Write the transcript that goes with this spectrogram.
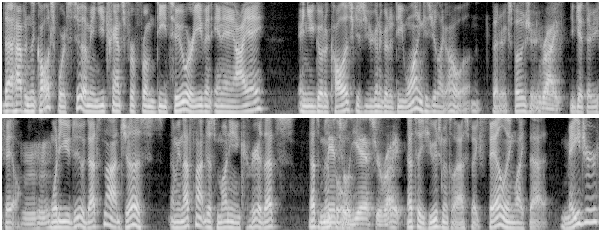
that happens in college sports too. I mean, you transfer from D two or even NAIA, and you go to college because you're going to go to D1 because you're like, oh, well, better exposure. Right. You get there, you fail. Mm-hmm. What do you do? That's not just. I mean, that's not just money and career. That's that's mental. Mental. Yes, you're right. That's a huge mental aspect. Failing like that, major.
